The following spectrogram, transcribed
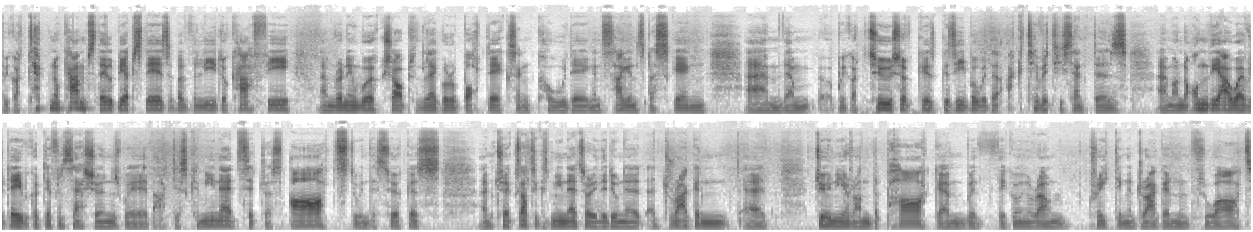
we've got Technocamps, they'll be upstairs above the Lido Cafe, um, running work workshops with Lego robotics and coding and science busking. Um, then we've got two sort of gazebo with the activity centres. Um, and on the hour every day, we've got different sessions with Artis Cymuned, Citrus Arts, doing the circus and um, tricks. Artis Cymuned, sorry, they're doing a, a dragon uh, journey around the park um, with they're going around creating a dragon through art,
